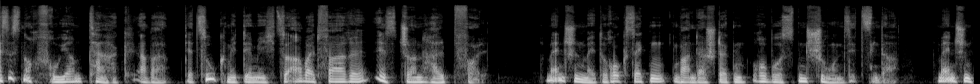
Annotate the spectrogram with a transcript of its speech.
Es ist noch früh am Tag, aber der Zug, mit dem ich zur Arbeit fahre, ist schon halb voll. Menschen mit Rucksäcken, Wanderstöcken, robusten Schuhen sitzen da. Menschen,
